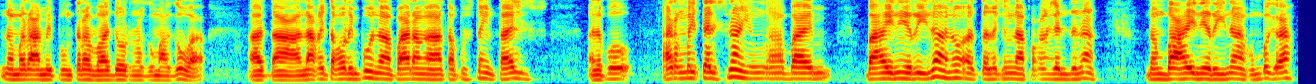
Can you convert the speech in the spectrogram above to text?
na marami pong trabador na gumagawa. At ah, nakita ko rin po na parang ah, tapos na yung tiles. Ano po, parang may tiles na yung ah, bahay, bahay ni Rina. No? At talagang napakaganda na ng bahay ni Rina. Kumbaga,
